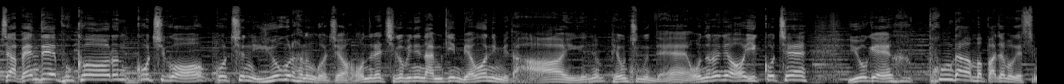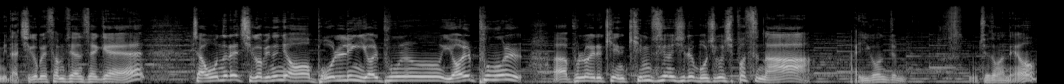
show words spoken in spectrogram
자, 밴드의 보컬은 꽃이고 꽃은 유혹을 하는 거죠. 오늘의 직업인이 남긴 명언입니다. 아, 이게 좀 배운 친구인데. 오늘은요, 이 꽃의 유혹에 흑- 퐁당 한번 빠져보겠습니다. 직업의 섬세한 세계. 자, 오늘의 직업인은요, 볼링 열풍을, 열풍을 아, 불러일으킨 김수현 씨를 모시고 싶었으나, 아, 이건 좀 음, 죄송하네요.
